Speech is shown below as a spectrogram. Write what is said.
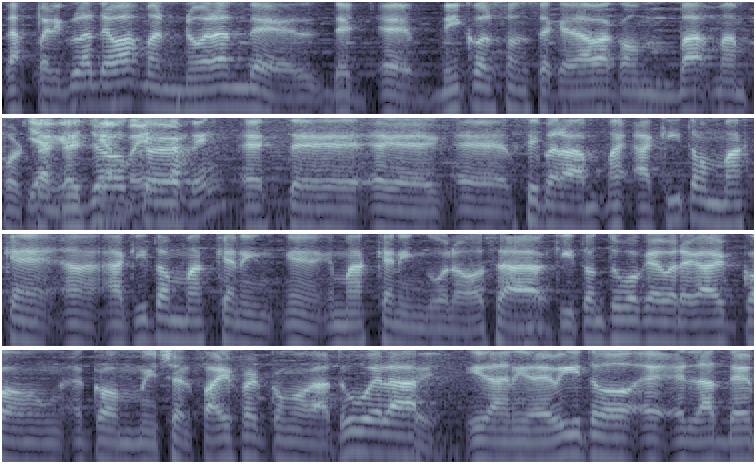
Las películas de Batman no eran de él. De- eh, Nicholson se quedaba con Batman por ser Bale Joker. Este, eh, eh, sí, pero a, a Keaton más que a, a Keaton más que, nin- eh, más que ninguno. O sea, Keaton tuvo que bregar con, con Michelle Pfeiffer como Gatúbela Sí. y Danny DeVito. Eh, eh, las de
